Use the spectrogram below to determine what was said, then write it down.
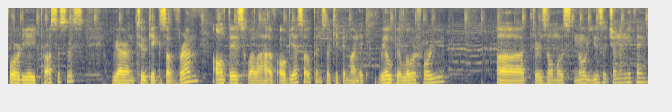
48 processes. We are on 2 gigs of RAM. All this while I have OBS open, so keep in mind it will be lower for you. Uh, there's almost no usage on anything,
